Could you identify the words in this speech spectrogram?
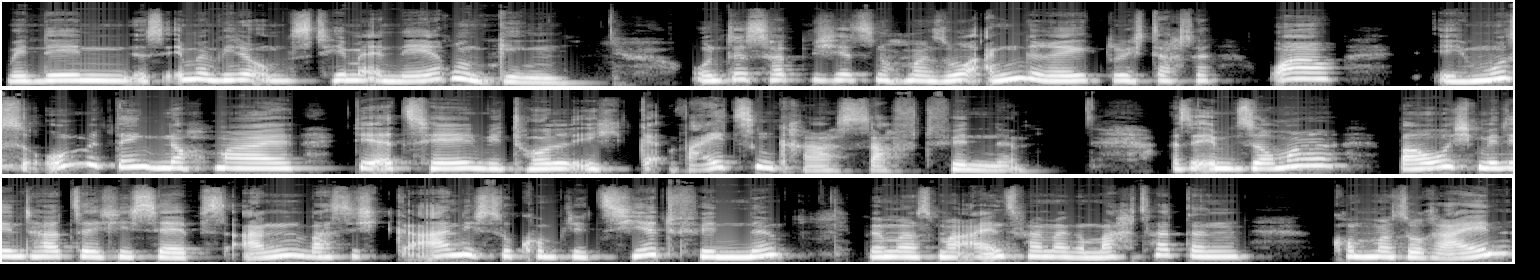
mit denen es immer wieder um das Thema Ernährung ging. Und das hat mich jetzt nochmal so angeregt, und ich dachte, wow, ich muss unbedingt nochmal dir erzählen, wie toll ich Weizengrassaft finde. Also im Sommer baue ich mir den tatsächlich selbst an, was ich gar nicht so kompliziert finde. Wenn man es mal ein, zwei Mal gemacht hat, dann kommt man so rein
